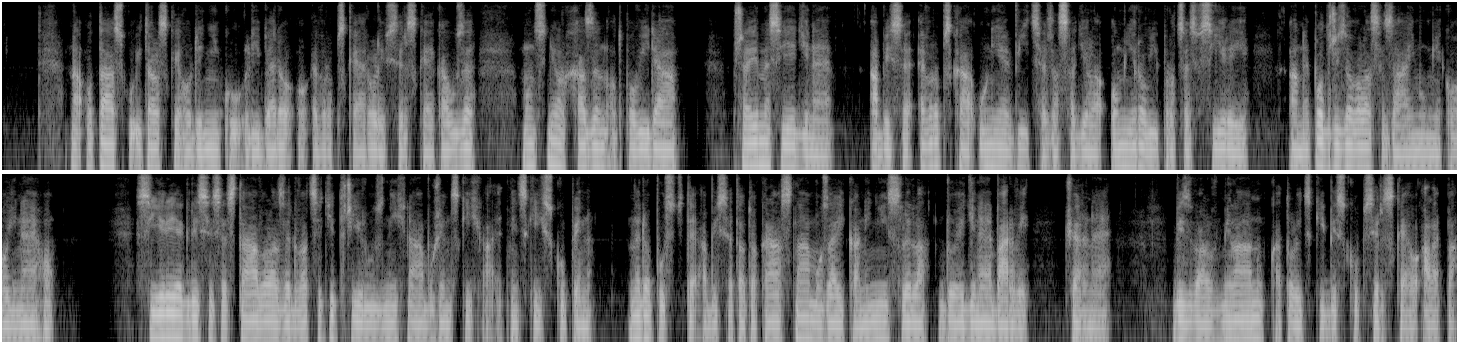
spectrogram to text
Na otázku italského deníku Libero o evropské roli v syrské kauze monsignor Chazen odpovídá, přejeme si jediné, aby se Evropská unie více zasadila o mírový proces v Sýrii a nepodřizovala se zájmům někoho jiného. Sýrie kdysi se stávala ze 23 různých náboženských a etnických skupin. Nedopustte, aby se tato krásná mozaika nyní slila do jediné barvy, černé. Vyzval v Milánu katolický biskup syrského Alepa.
